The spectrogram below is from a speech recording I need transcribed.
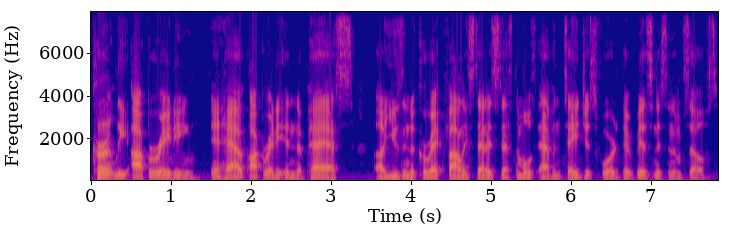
currently operating and have operated in the past uh, using the correct filing status that's the most advantageous for their business and themselves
